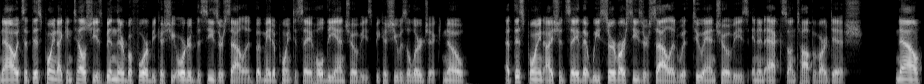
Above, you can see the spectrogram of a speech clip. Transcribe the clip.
Now, it's at this point I can tell she has been there before because she ordered the Caesar salad, but made a point to say, hold the anchovies, because she was allergic. No. At this point, I should say that we serve our Caesar salad with two anchovies in an X on top of our dish. Now,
